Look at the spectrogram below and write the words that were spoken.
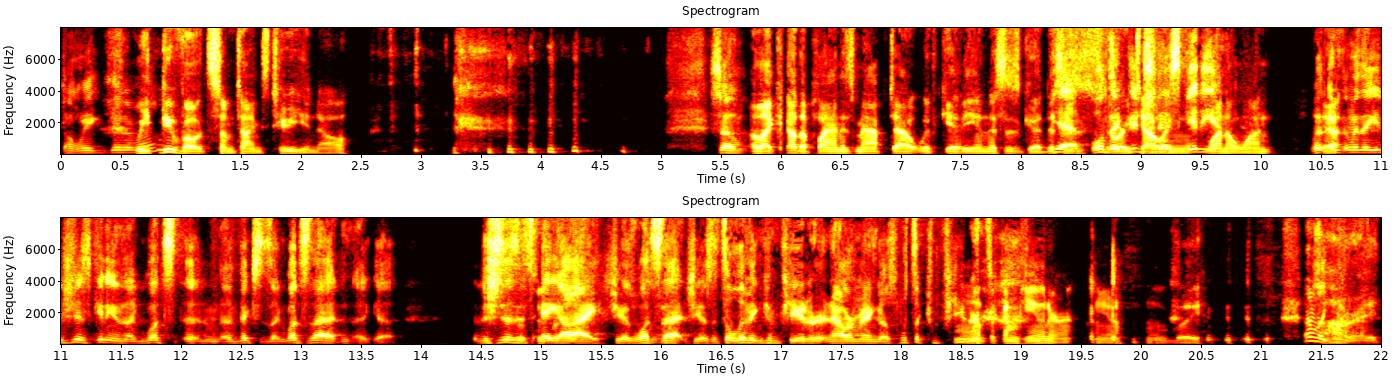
don't we get We do vote sometimes too, you know. So I like how the plan is mapped out with Gideon. This is good. This Yeah, is well, storytelling Gideon. 101. When, Yeah. when they just getting like, what's uh, Vixen's like, what's that? Like, uh, she says it's AI. She goes, what's that? She goes, it's a living computer. And Hourman goes, what's a computer? What's a computer? Yeah, oh. I'm like, All right.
